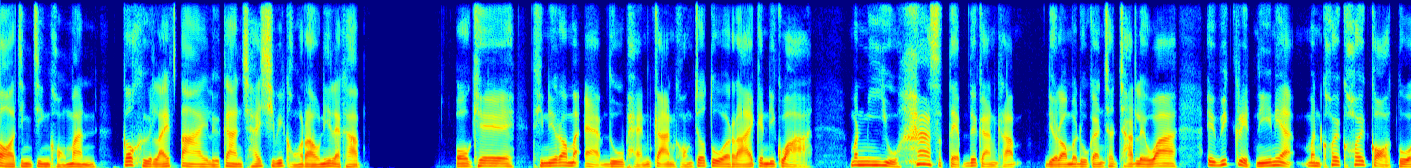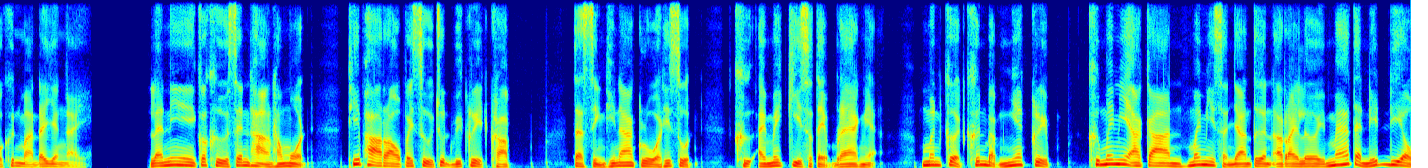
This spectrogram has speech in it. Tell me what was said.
ต่อจริง ๆ ของมันก็คือไลฟ์สไตล์หรือการใช้ชีวิตของเรานี่แหละครับ โอเค ทีนี้เรามาแอบดูแผนการของเจ้าตัวร้ายกันดีกว่า มันมีอยู่ 5 สเต็ปด้วยกันครับ เดี๋ยวเรามาดูกันชัดๆ เลยว่าไอ้วิกฤตนี้เนี่ยมันค่อยๆ ก่อตัวขึ้นมาได้ยังไง และนี่ก็คือเส้นทางทั้งหมดที่พาเราไปสู่จุดวิกฤตครับ แต่สิ่งที่น่ากลัวที่สุด คือไอ้ไม่กี่สเต็ปแรกเนี่ย มันเกิดขึ้นแบบเงียบกริบ คือไม่มีอาการไม่มีสัญญาณเตือนอะไรเลย แม้แต่นิดเดียว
